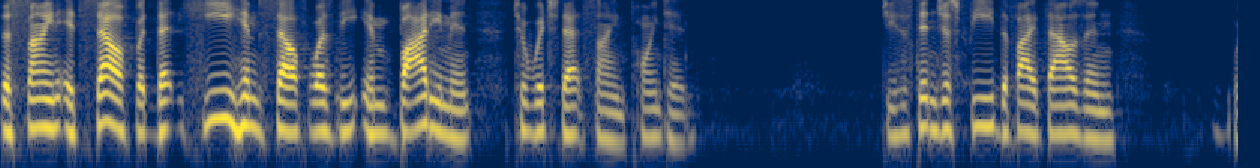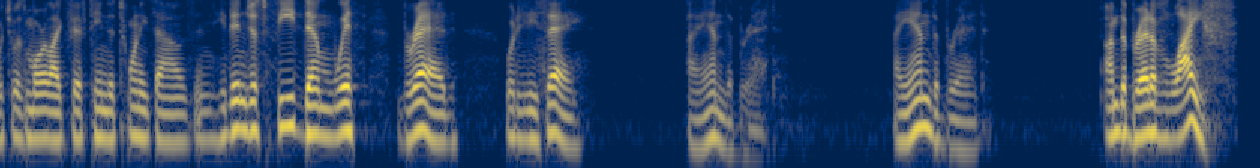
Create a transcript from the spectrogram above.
the sign itself, but that he himself was the embodiment to which that sign pointed. Jesus didn't just feed the 5,000, which was more like 15 to 20,000. He didn't just feed them with bread. What did he say? I am the bread. I am the bread. I'm the bread of life.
